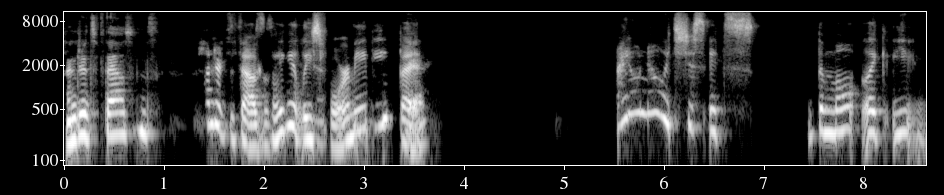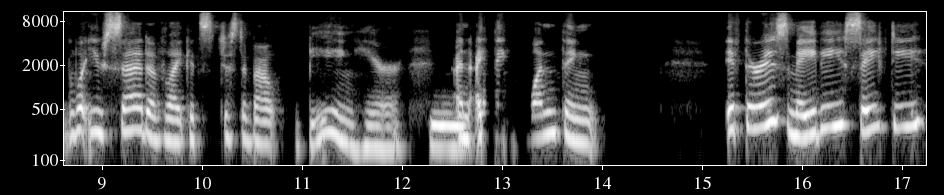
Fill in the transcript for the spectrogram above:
Hundreds of thousands? Hundreds of thousands. I think at least four, maybe, but yeah. I don't know. It's just, it's, the mo like you what you said of like it's just about being here mm. and i think one thing if there is maybe safety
